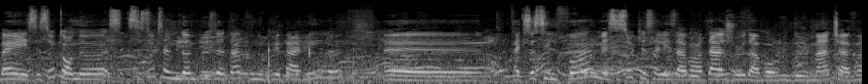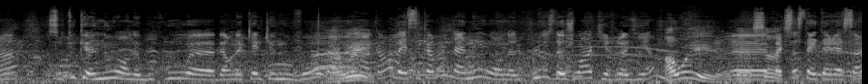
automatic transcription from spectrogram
Ben, c'est sûr qu'on a. C'est sûr que ça nous donne plus de temps pour nous préparer. Là. Euh, fait que ça, c'est le fun, mais c'est sûr que ça les avantage, eux, d'avoir eu deux matchs avant. Surtout que nous, on a beaucoup. euh, ben, on a quelques nouveaux quand Ben même oui. encore. Ben, c'est quand même l'année où on a le plus de joueurs qui reviennent. Ah oui, Euh, fait que ça, c'est intéressant.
